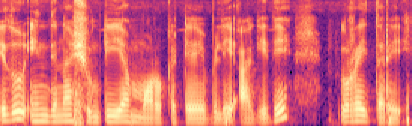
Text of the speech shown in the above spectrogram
ಇದು ಇಂದಿನ ಶುಂಠಿಯ ಮಾರುಕಟ್ಟೆಯ ಬೆಲೆ ಆಗಿದೆ. ರೈತರೇ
